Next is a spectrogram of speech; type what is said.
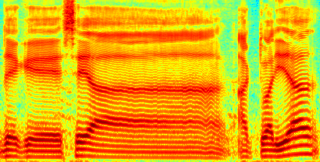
de que sea actualidad,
